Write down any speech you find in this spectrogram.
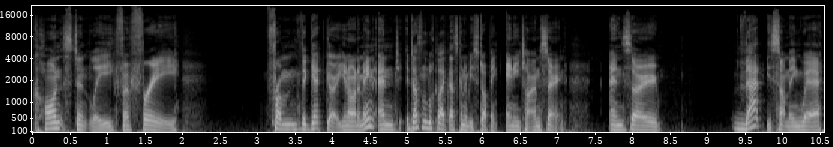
constantly for free from the get go, you know what I mean? And it doesn't look like that's going to be stopping anytime soon. And so that is something where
